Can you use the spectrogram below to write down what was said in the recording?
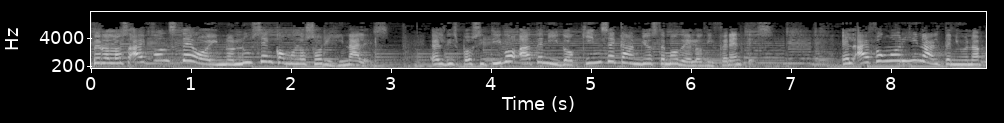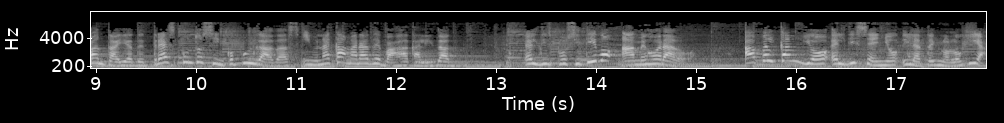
Pero los iPhones de hoy no lucen como los originales. El dispositivo ha tenido 15 cambios de modelo diferentes. El iPhone original tenía una pantalla de 3.5 pulgadas y una cámara de baja calidad. El dispositivo ha mejorado. Apple cambió el diseño y la tecnología.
